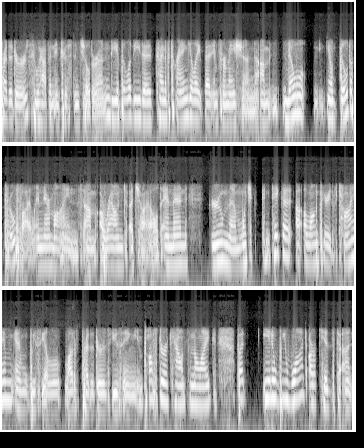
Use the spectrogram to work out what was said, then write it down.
predators who have an interest in children the ability to kind of triangulate that information, um, know, you know, build a profile in their minds um, around a child, and then groom them, which can take a, a long period of time. And we see a lot of predators using imposter accounts and the like, but you know, we want our kids to un-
